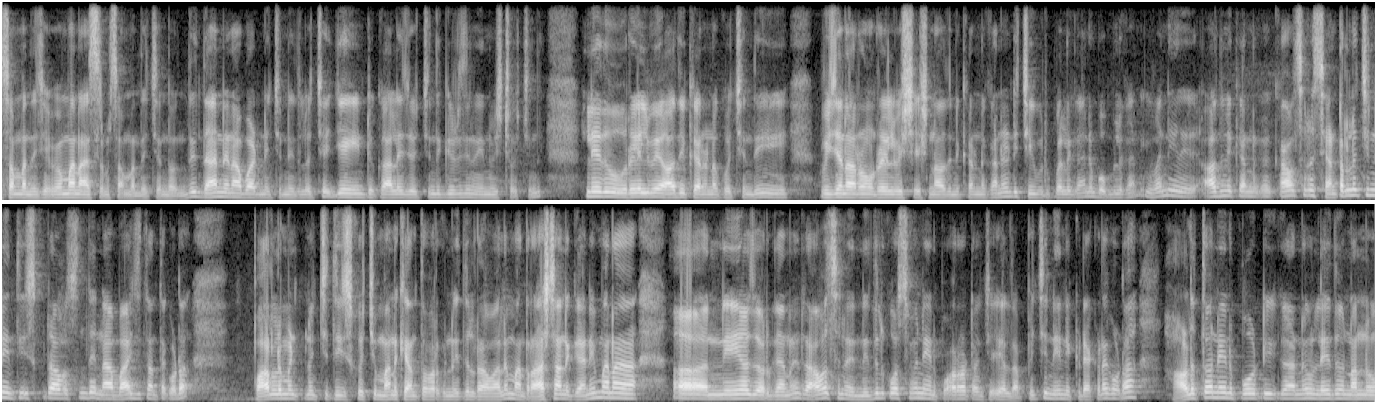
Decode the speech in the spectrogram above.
సంబంధించి విమానాశ్రయం సంబంధించింది ఉంది. దాన్ని నాబార్డ్ నుంచి నిధులు వచ్చాయి. జేఇంటి కాలేజ్ వచ్చింది. గిరిజన యూనివర్సిటీ వచ్చింది. లేదు రైల్వే ఆధునీకరణకు వచ్చింది. విజయనగరం రైల్వే స్టేషన్ ఆధునీకరణ కానివ్వండి చీపురుపల్లి కానీ బొబ్బులు కానీ ఇవన్నీ ఆధునీకరణ కావాల్సిన సెంటర్ నుంచి నేను తీసుకురావాల్సిందే నా బాధ్యత అంతా కూడా పార్లమెంట్ నుంచి తీసుకొచ్చి మనకి ఎంతవరకు నిధులు రావాలి? మన రాష్ట్రానికి కానీ మన నియోజకవర్గానికి రావాల్సిన నిధుల కోసమే నేను పోరాటం చేయాలి తప్పించి నేను ఇక్కడెక్కడ కూడా వాళ్ళతో నేను పోటీగాను లేదు నన్ను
